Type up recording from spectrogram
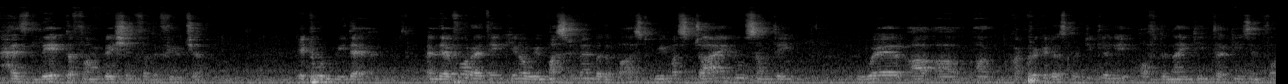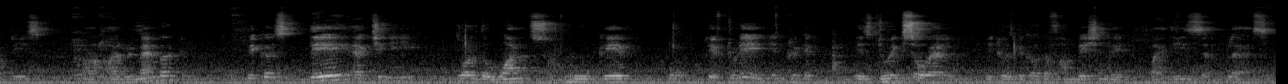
has laid the foundation for the future, it wouldn't be there. And therefore, I think you know we must remember the past. We must try and do something where our, our, our, our cricketers, particularly of the 1930s and 40s, uh, are remembered because they actually were the ones who gave. Who, if today Indian cricket is doing so well, it was because the foundation laid by these uh, players.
